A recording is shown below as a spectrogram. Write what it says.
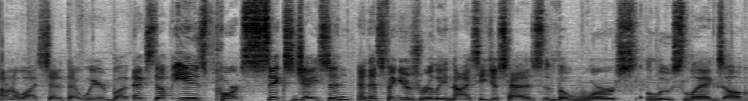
I don't know why I said it that weird, but next up is Part 6 Jason, and this figure is really nice. He just has the worst loose legs of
